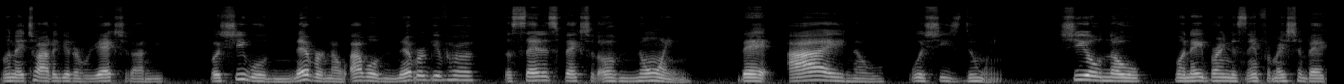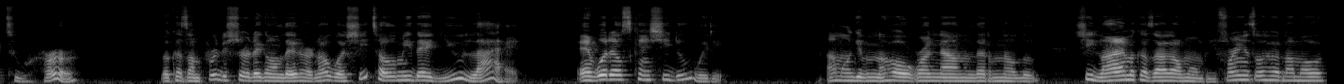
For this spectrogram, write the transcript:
when they try to get a reaction on you. But she will never know. I will never give her the satisfaction of knowing that I know what she's doing. She'll know when they bring this information back to her because I'm pretty sure they're going to let her know. Well, she told me that you lied. And what else can she do with it? I'm going to give them the whole rundown and let them know, look, she lying because I don't want to be friends with her no more.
